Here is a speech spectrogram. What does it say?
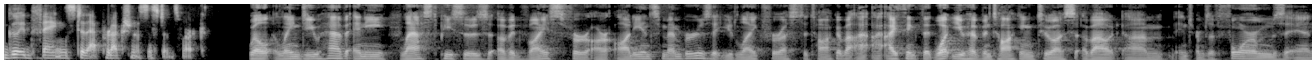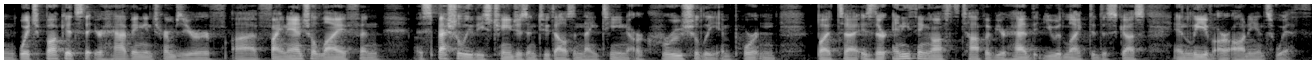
good things to that production assistance work. Well, Elaine, do you have any last pieces of advice for our audience members that you'd like for us to talk about? I, I think that what you have been talking to us about um, in terms of forms and which buckets that you're having in terms of your uh, financial life, and especially these changes in 2019, are crucially important. But uh, is there anything off the top of your head that you would like to discuss and leave our audience with?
